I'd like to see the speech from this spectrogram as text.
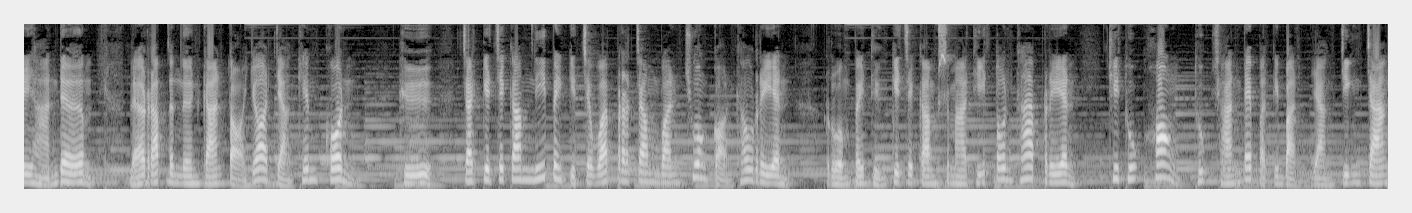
ริหารเดิม และรับดำเนินการต่อยอดอย่างเข้มข้น คือจัดกิจกรรมนี้เป็นกิจวัตรประจำวันช่วงก่อนเข้าเรียน รวมไปถึงกิจกรรมสมาธิต้นคาบเรียนที่ทุกห้องทุกชั้นได้ปฏิบัติอย่างจริงจัง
